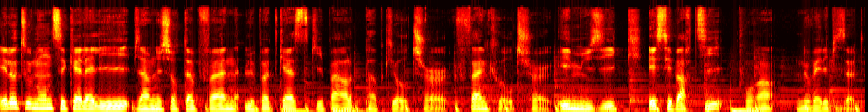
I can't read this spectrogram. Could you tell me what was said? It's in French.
Hello tout le monde, c'est Kalali, bienvenue sur Top Fan, le podcast qui parle pop culture, fan culture et musique. Et c'est parti pour un nouvel épisode.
